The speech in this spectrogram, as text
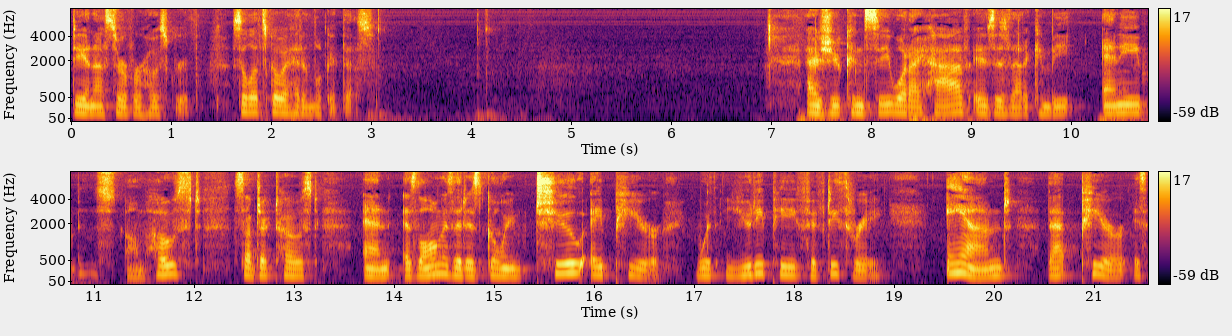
DNS server host group. So let's go ahead and look at this. As you can see, what I have is, is that it can be any um, host, subject host, and as long as it is going to a peer with UDP 53 and that peer is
